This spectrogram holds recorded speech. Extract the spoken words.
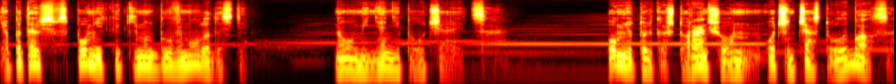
Я пытаюсь вспомнить, каким он был в молодости, но у меня не получается. Помню только, что раньше он очень часто улыбался,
